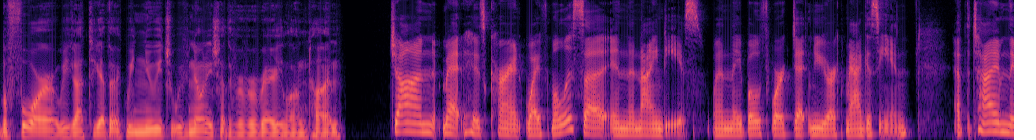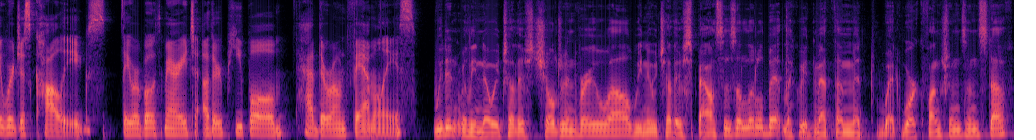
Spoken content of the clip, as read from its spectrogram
before we got together. Like we knew each, we've known each other for a very long time. John met his current wife, Melissa, in the 90s when they both worked at New York Magazine. At the time, they were just colleagues. They were both married to other people, had their own families. We didn't really know each other's children very well. We knew each other's spouses a little bit, like we'd met them at, at work functions and stuff.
